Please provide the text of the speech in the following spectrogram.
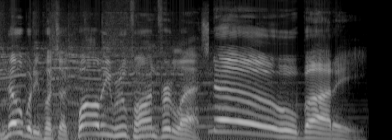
Nobody puts a quality roof on for less. Nobody.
